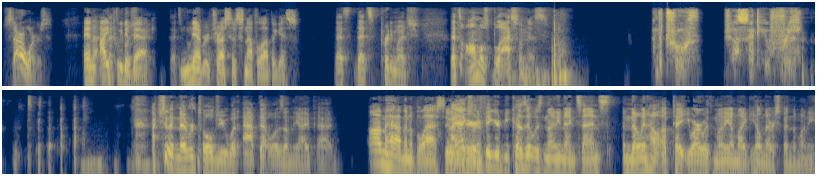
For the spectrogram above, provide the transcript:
Star Wars. And Yeah, I tweeted back. That's never it. trust a Snuffleupagus. That's that's pretty much. That's almost blasphemous. And the truth shall set you free. I should have never told you what app that was on the iPad. I'm having a blast over I actually here. figured because it was 99 cents, and knowing how uptight you are with money, I'm like, he'll never spend the money.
